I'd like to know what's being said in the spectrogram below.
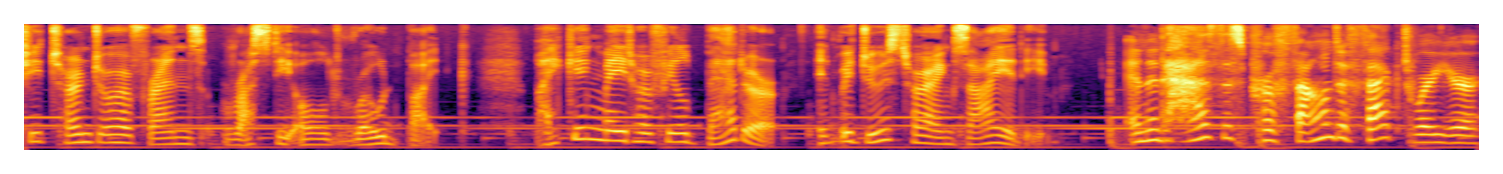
she turned to her friend's rusty old road bike. Biking made her feel better, it reduced her anxiety. And it has this profound effect where you're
